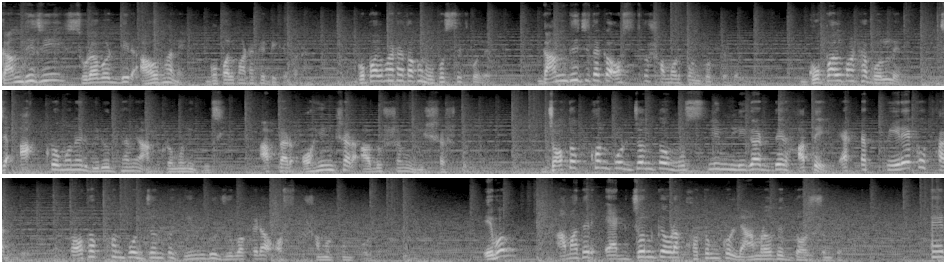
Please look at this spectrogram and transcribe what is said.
গান্ধীজি সুরাবর্দির আহ্বানে গোপাল মাঠাকে ডেকে পাঠান। গোপাল মাঠা তখন উপস্থিত হলেন। গান্ধীজি তাকে অস্ত্র সমর্পণ করতে বললেন। গোপাল পাঠা বললেন যে, আক্রমণের বিরুদ্ধে আমি আক্রমণই বুঝি, আপনার অহিংসার আদর্শ আমি বিশ্বাস করি। যতক্ষণ পর্যন্ত মুসলিম লিগারদের হাতে একটা পেরেকও থাকবে, ততক্ষণ পর্যন্ত হিন্দু যুবকেরা অস্ত্র সমর্পণ করবে। এবং আমাদের একজনকে ওরা খতম করলে, আমরা ওদের দশজনকে এর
